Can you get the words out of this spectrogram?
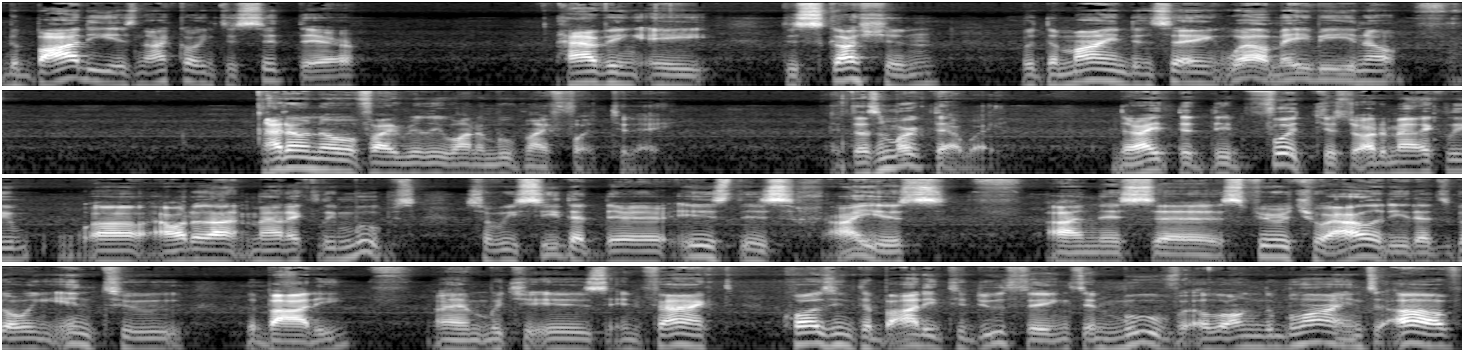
the body is not going to sit there having a discussion with the mind and saying, well, maybe, you know, I don't know if I really want to move my foot today. It doesn't work that way. Right? That the foot just automatically uh, automatically moves. So we see that there is this chayus and this uh, spirituality that's going into the body, um, which is in fact causing the body to do things and move along the lines of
